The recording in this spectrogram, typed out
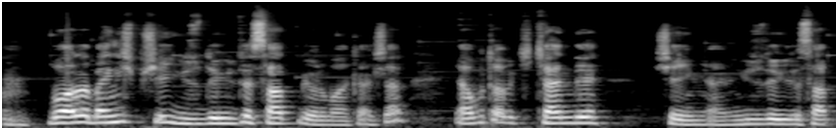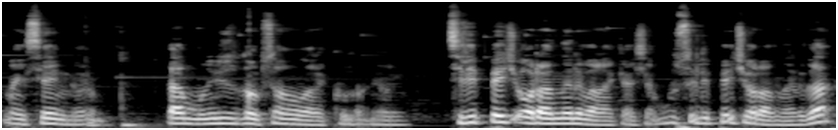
bu arada ben hiçbir şeyi %100'de satmıyorum arkadaşlar. Ya bu tabii ki kendi şeyim yani %100'de satmayı sevmiyorum. Ben bunu %90 olarak kullanıyorum. Slippage oranları var arkadaşlar. Bu slippage oranları da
